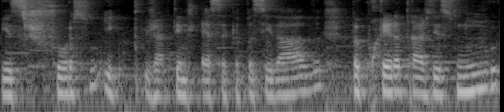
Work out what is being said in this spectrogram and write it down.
esse esforço e já que temos essa capacidade para correr atrás desse número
